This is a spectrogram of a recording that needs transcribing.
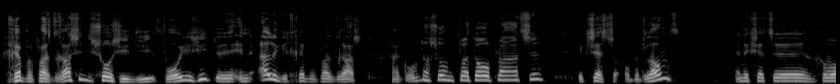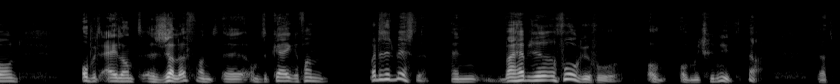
Grepperplasdras zit, zoals je die voor je ziet. In elke Grepperplasdras ga ik ook nog zo'n plateau plaatsen. Ik zet ze op het land en ik zet ze gewoon op het eiland zelf. Want, eh, om te kijken van, wat is het beste? En waar hebben ze een voorkeur voor? Of, of misschien niet. Nou, dat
